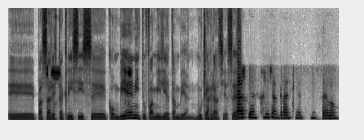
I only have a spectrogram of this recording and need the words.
eh, pasar esta crisis eh, con bien y tu familia también. Muchas gracias. Gracias, muchas gracias, Marcelo.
